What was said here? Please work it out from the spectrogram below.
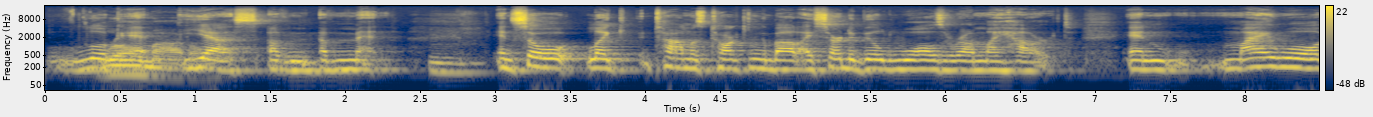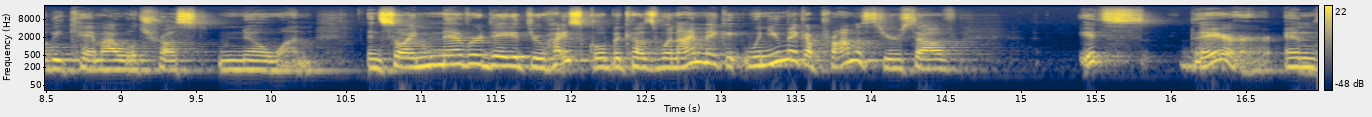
look Role at model. yes of, mm-hmm. of men. Mm-hmm. And so, like Tom was talking about, I started to build walls around my heart, and my wall became, I will trust no one. And so I never dated through high school because when I make when you make a promise to yourself, it's there. And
